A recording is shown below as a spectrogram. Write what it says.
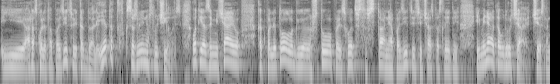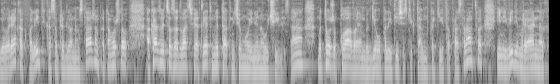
и расколят оппозицию и так далее. И это, к сожалению, случилось. Вот я замечаю, как политолог, что происходит в стане оппозиции сейчас последний. И меня это удручает, честно говоря, как политик политика с определенным стажем, потому что, оказывается, за 25 лет мы так ничему и не научились. Да? Мы тоже плаваем в геополитических там каких-то пространствах и не видим реальных,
